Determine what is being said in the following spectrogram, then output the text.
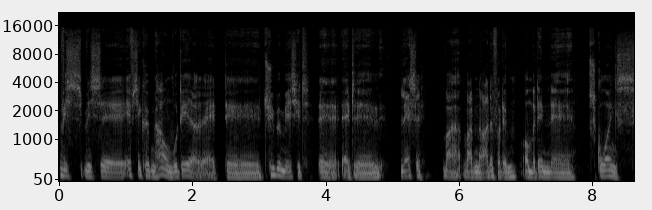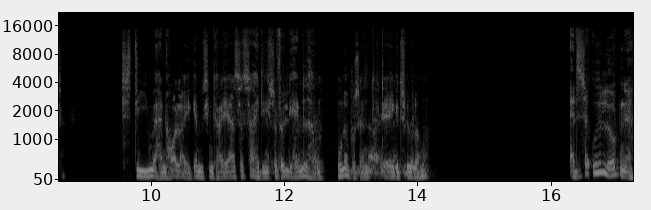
hvis, hvis øh, FC København vurderede, at øh, typemæssigt, øh, at øh, Lasse var, var den rette for dem, og med den øh, scoringsstime, han holder igennem sin karriere, så, så har de selvfølgelig hentet ham 100 procent. Det er ikke et tvivl om. Er det så udelukkende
